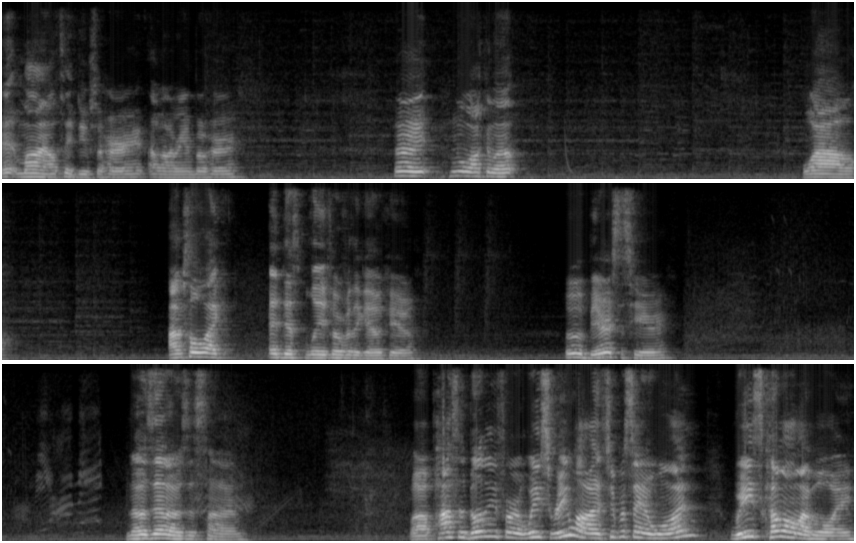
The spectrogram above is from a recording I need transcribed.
Aunt Mai, I'll take dupes of her. I want to rainbow her. Alright, we'll walk him up. Wow. I'm still like in disbelief over the Goku. Ooh, Beerus is here. No Zenos this time. Well, possibility for a Whis rewind, Super Saiyan 1? Whis, come on, my boy.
